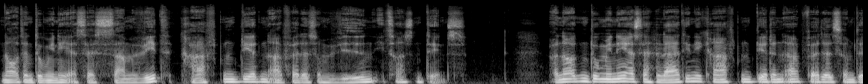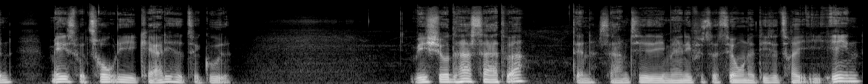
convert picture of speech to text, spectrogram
Når den domineres af samvit-kraften, bliver den opfattet som viden i transcendens. Og når den domineres af Hladini-kraften, bliver den opfattet som den mest fortrolige kærlighed til Gud. Vishuddha Sattva, den samtidige manifestation af disse tre i en,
